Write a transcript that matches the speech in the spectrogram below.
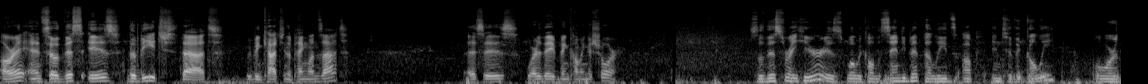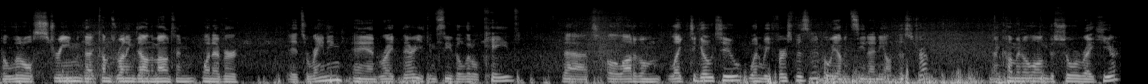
All right, and so this is the beach that we've been catching the penguins at. This is where they've been coming ashore. So this right here is what we call the sandy bit that leads up into the gully or the little stream that comes running down the mountain whenever it's raining. And right there you can see the little cave that a lot of them like to go to when we first visited, but we haven't seen any on this trip. And coming along the shore right here,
